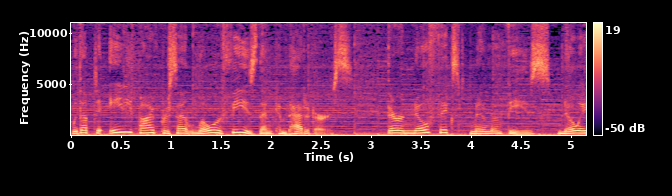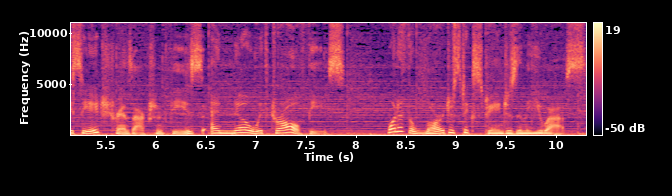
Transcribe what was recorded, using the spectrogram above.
with up to 85% lower fees than competitors. There are no fixed minimum fees, no ACH transaction fees, and no withdrawal fees one of the largest exchanges in the US.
